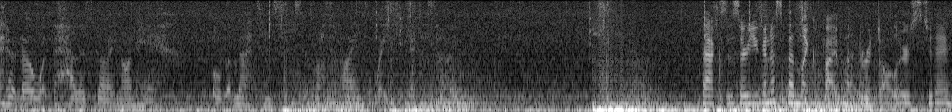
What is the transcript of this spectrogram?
I don't know what the hell is going on here. All that matters is that Roth finds a way to get us home. Faxes, are you gonna spend like five hundred dollars today?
